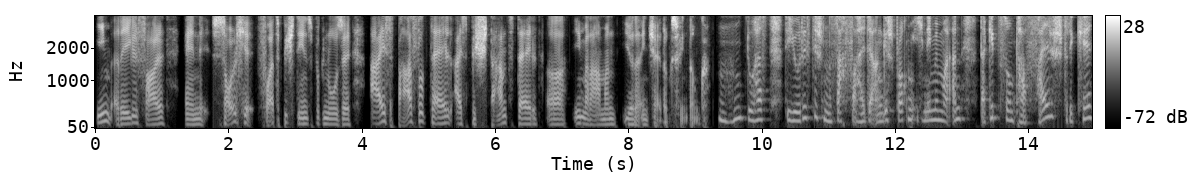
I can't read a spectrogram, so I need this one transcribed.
im Regelfall eine solche Fortbestehensprognose als Baselteil, als Bestandteil äh, im Rahmen ihrer Entscheidungsfindung. Mhm. Du hast die juristischen Sachverhalte angesprochen. Ich nehme mal an, da gibt es so ein paar Fallstricke.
